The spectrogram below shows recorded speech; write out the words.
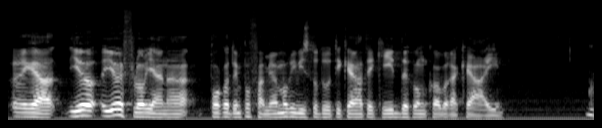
raga, io, io e Floriana poco tempo fa abbiamo rivisto tutti Karate Kid con Cobra Kai. Con-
